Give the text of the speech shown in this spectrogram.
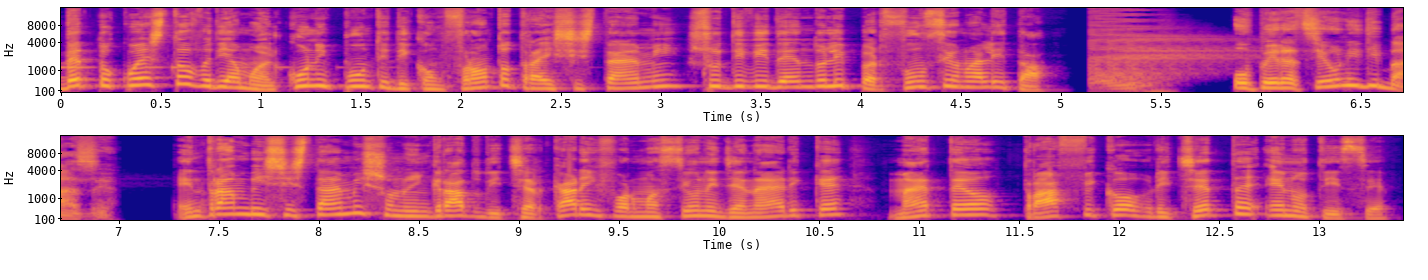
Detto questo, vediamo alcuni punti di confronto tra i sistemi suddividendoli per funzionalità. Operazioni di base. Entrambi i sistemi sono in grado di cercare informazioni generiche, meteo, traffico, ricette e notizie,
